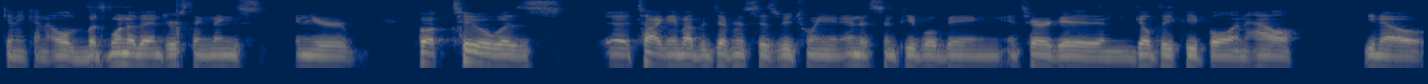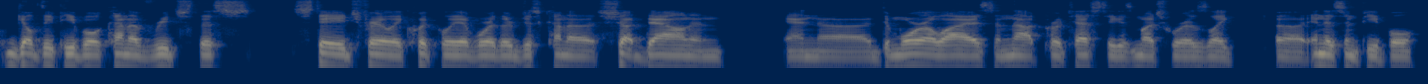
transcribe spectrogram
getting kind of old, but one of the interesting things in your book too was uh, talking about the differences between innocent people being interrogated and guilty people, and how you know guilty people kind of reach this stage fairly quickly of where they're just kind of shut down and and uh, demoralized and not protesting as much, whereas like uh, innocent people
